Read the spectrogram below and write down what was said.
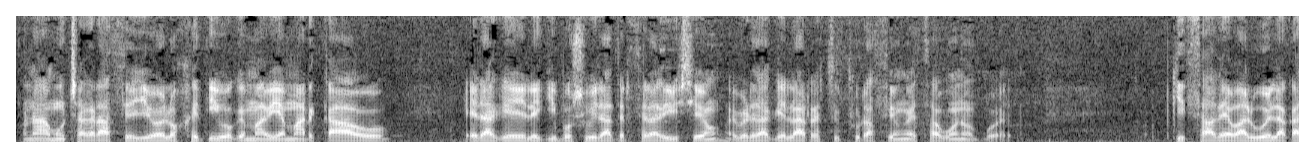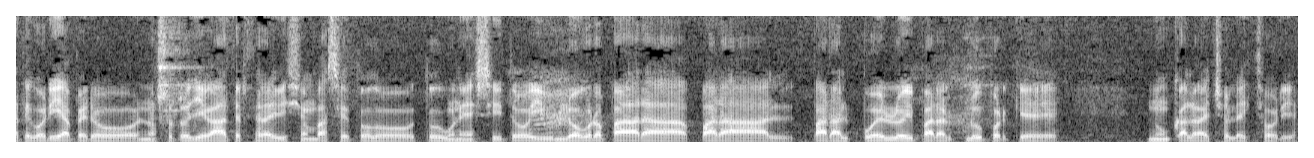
Bueno, muchas gracias. Yo el objetivo que me había marcado era que el equipo subiera a tercera división. Es verdad que la reestructuración está, bueno, pues quizá devalúe la categoría, pero nosotros llegar a tercera división va a ser todo, todo un éxito y un logro para, para, para el pueblo y para el club porque nunca lo ha hecho en la historia.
